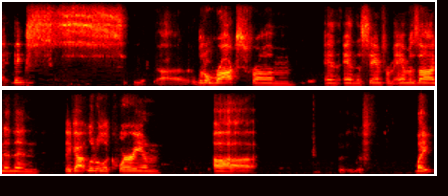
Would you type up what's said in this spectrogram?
I think s- uh, little rocks from and and the sand from Amazon, and then they got little aquarium uh, like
